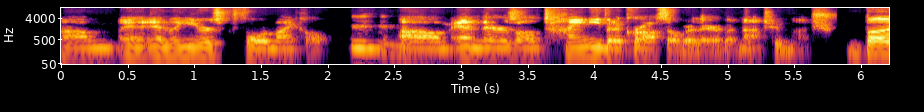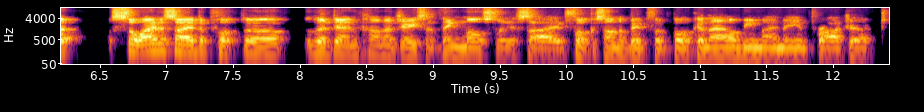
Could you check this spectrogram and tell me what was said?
um in, the years before Michael. Mhm. Um, and there's a tiny bit of crossover there, but not too much. But so I decided to put the the Dencom adjacent thing mostly aside, focus on the Bigfoot book, and that'll be my main project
